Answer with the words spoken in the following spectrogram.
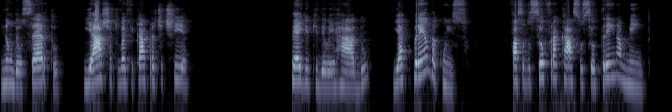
e não deu certo e acha que vai ficar para titia. Pegue o que deu errado e aprenda com isso. Faça do seu fracasso o seu treinamento.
